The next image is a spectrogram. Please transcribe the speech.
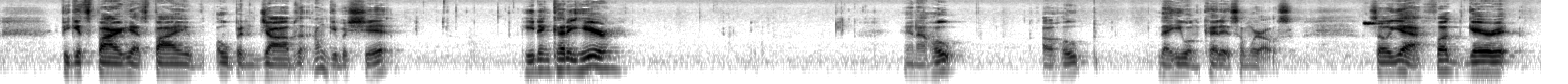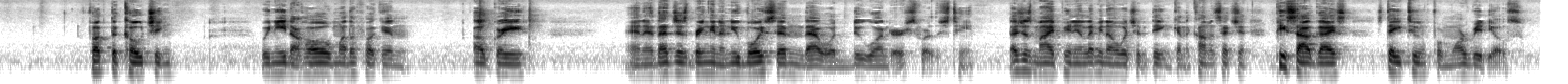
if he gets fired, he has five open jobs. I don't give a shit. He didn't cut it here. And I hope, I hope that he won't cut it somewhere else. So yeah, fuck Garrett. Fuck the coaching. We need a whole motherfucking upgrade. And if that's just bringing a new voice in, that would do wonders for this team. That's just my opinion. Let me know what you think in the comment section. Peace out, guys. Stay tuned for more videos.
